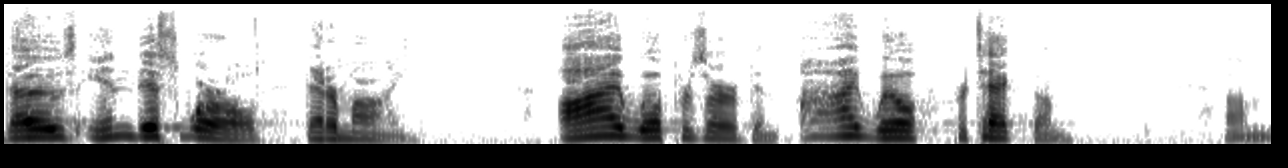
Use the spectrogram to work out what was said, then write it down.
those in this world that are mine. I will preserve them. I will protect them. Um,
